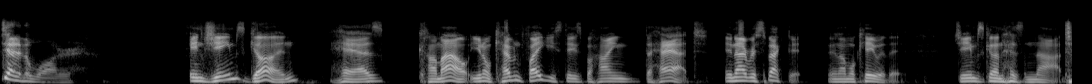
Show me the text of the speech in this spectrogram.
dead in the water. and James Gunn has come out. You know, Kevin Feige stays behind the hat, and I respect it, and I'm okay with it. James Gunn has not,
